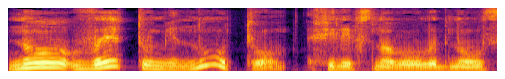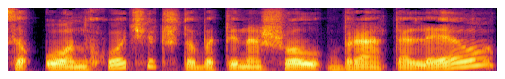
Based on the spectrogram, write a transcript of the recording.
Но в эту минуту, — Филипп снова улыбнулся, — он хочет, чтобы ты нашел брата Лео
